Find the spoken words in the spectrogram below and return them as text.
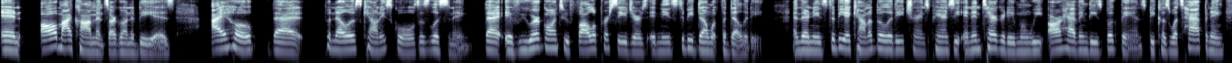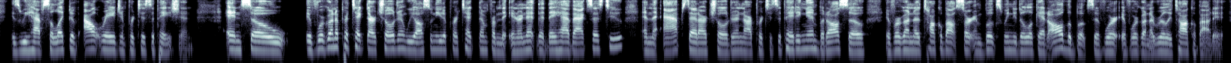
And all my comments are going to be is I hope that Pinellas County Schools is listening that if you are going to follow procedures, it needs to be done with fidelity and there needs to be accountability, transparency, and integrity when we are having these book bans, because what's happening is we have selective outrage and participation. And so if we're going to protect our children, we also need to protect them from the internet that they have access to and the apps that our children are participating in. But also, if we're going to talk about certain books, we need to look at all the books if we're if we're going to really talk about it.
